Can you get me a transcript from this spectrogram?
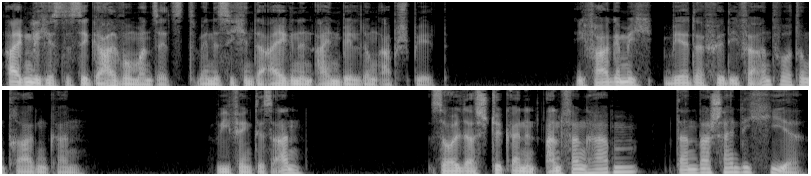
Eigentlich ist es egal, wo man sitzt, wenn es sich in der eigenen Einbildung abspielt. Ich frage mich, wer dafür die Verantwortung tragen kann. Wie fängt es an? Soll das Stück einen Anfang haben? Dann wahrscheinlich hier,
